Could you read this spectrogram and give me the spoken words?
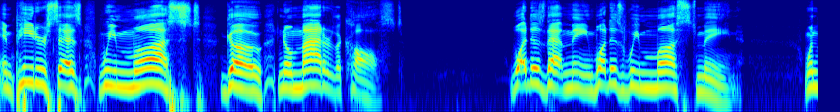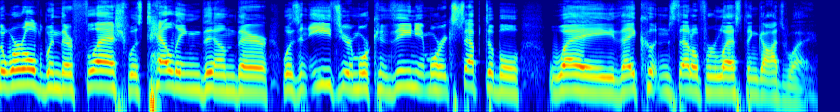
And Peter says, We must go no matter the cost. What does that mean? What does we must mean? When the world, when their flesh was telling them there was an easier, more convenient, more acceptable way, they couldn't settle for less than God's way.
